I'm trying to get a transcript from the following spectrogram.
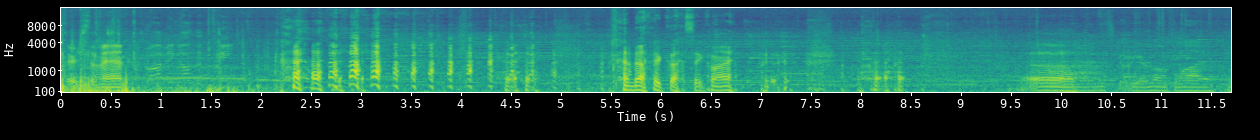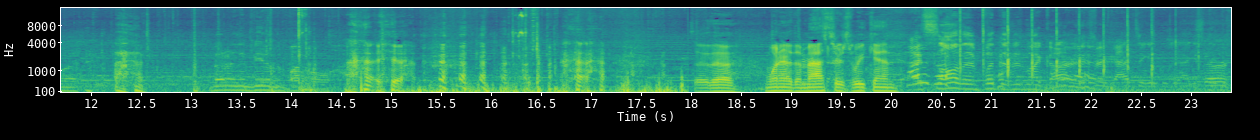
There's the man. Driving on the taint. Another classic line. yeah. so the winner of the Masters weekend, I saw them put them in my car. I forgot to get the jacket. Sir.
